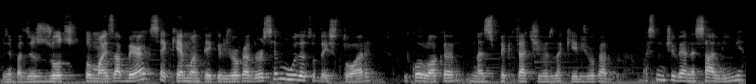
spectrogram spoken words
por exemplo, às vezes os outros estão mais abertos, você quer manter aquele jogador, você muda toda a história e coloca nas expectativas daquele jogador. Mas se não tiver nessa linha,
